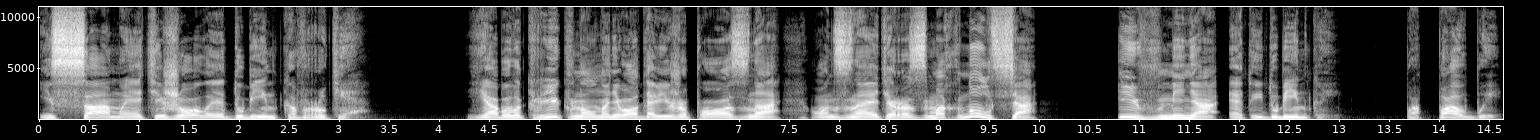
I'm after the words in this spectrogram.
и самая тяжелая дубинка в руке. Я было крикнул на него, да вижу поздно. Он, знаете, размахнулся и в меня этой дубинкой. Попал бы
